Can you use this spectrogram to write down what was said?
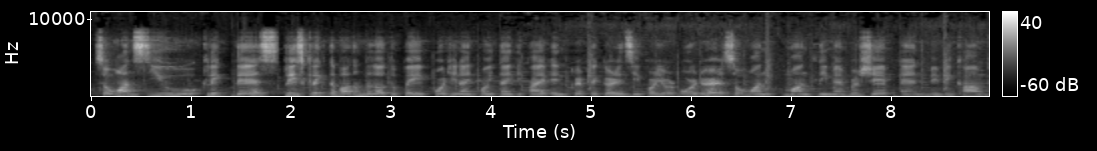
So once you click this, please click the button below to pay 49.95 in cryptocurrency for your order. So one monthly membership and we become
